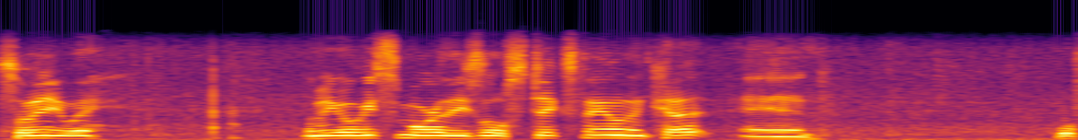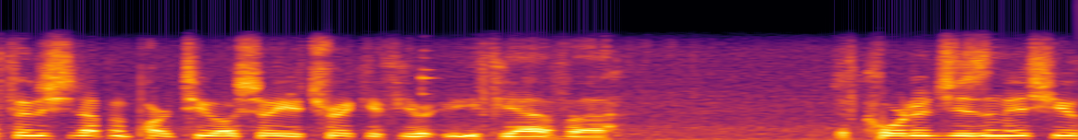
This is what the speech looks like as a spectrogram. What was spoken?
So anyway, let me go get some more of these little sticks found and cut, and we'll finish it up in part two. I'll show you a trick if you if you have uh, if cordage is an issue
